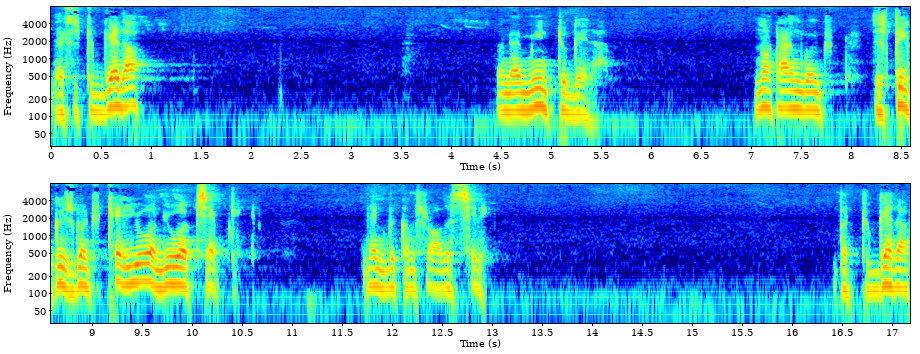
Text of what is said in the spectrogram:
let us together, and I mean together. Not I'm going to The speaker is going to tell you and you accept it. Then it becomes rather silly. But together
